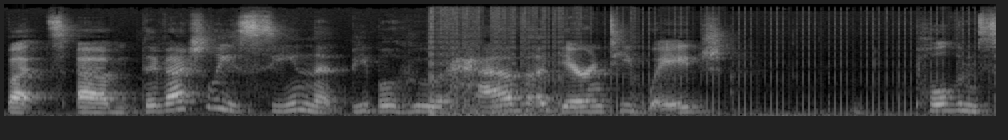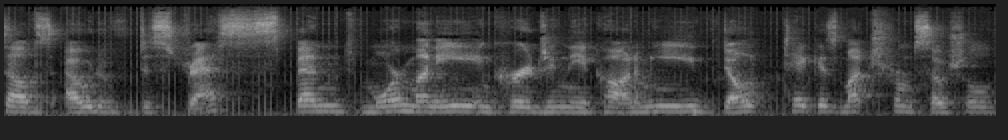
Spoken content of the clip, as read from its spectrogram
but um, they've actually seen that people who have a guaranteed wage pull themselves out of distress, spend more money encouraging the economy, don't take as much from social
